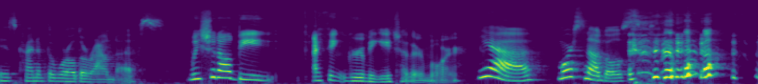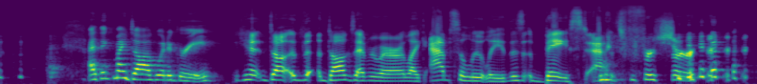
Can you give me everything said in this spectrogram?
is kind of the world around us. We should all be, I think, grooming each other more. Yeah, more snuggles. I think my dog would agree. Yeah, do- dogs everywhere are like absolutely this is based for sure.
